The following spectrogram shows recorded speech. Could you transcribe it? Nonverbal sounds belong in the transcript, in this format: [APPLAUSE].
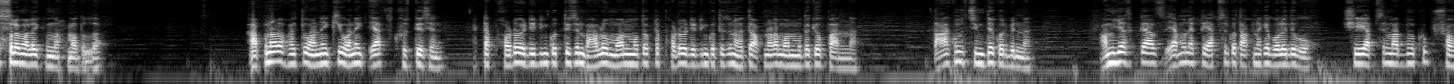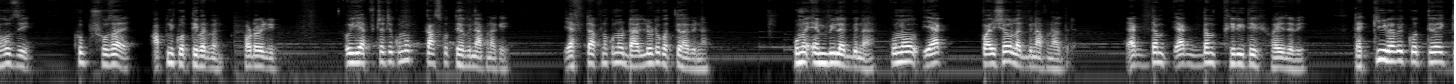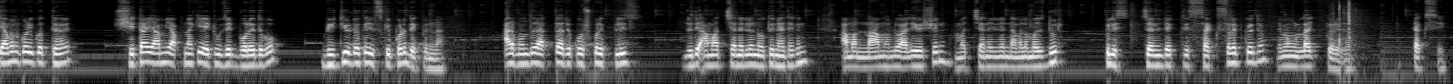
আসসালামু আলাইকুম রহমতুল্লাহ। আপনারা হয়তো অনেকেই অনেক অ্যাপস খুঁজতেছেন, একটা ফটো এডিটিং করতেছেন, ভালো মন মতো একটা ফটো এডিটিং করতেছেন, হয়তো আপনারা মন মতো কেউ পান না। তা কোনো চিন্তা করবেন না। আমি আজকে আজ এমন একটা অ্যাপসের কথা আপনাকে বলে দেবো, সেই অ্যাপসের মাধ্যমে খুব সহজে, খুব সোজায় আপনি করতে পারবেন ফটো এডিট ওই অ্যাপসটাতে কোনো কাজ করতে হবে না আপনাকে। অ্যাপসটা আপনার কোনো ডাউনলোডও করতে হবে না। কোনো এমবি লাগবে না, কোনো এক পয়সাও লাগবে না আপনাদের। একদম একদম ফ্রিতে হয়ে যাবে। তা কীভাবে করতে হয়, কেমন করে করতে হয়, সেটাই আমি আপনাকে এ টু জেড বলে দেবো। ভিডিওটাকে স্কিপ করে দেখবেন না। আর বন্ধুরা, একটা রিকোয়েস্ট করি প্লিজ যদি আমার চ্যানেলে নতুন হয়ে থাকেন, আমার নাম হলো আলী হোসেন, আমার চ্যানেলের নাম হলো মজদুর প্লিজ চ্যানেলটি একটি সাবস্ক্রাইব করে দাও এবং লাইক করে দাও ট্যাক্সি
